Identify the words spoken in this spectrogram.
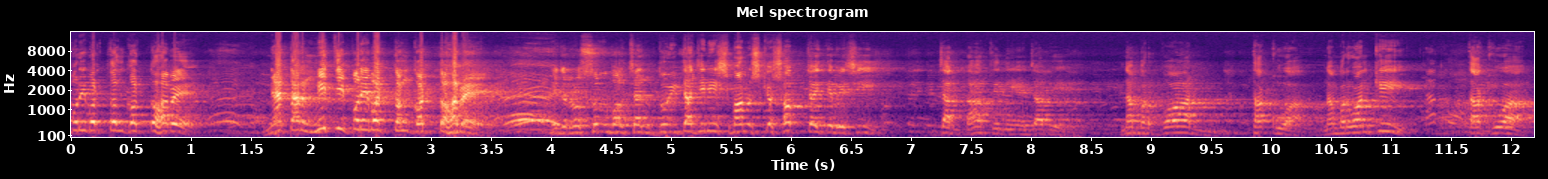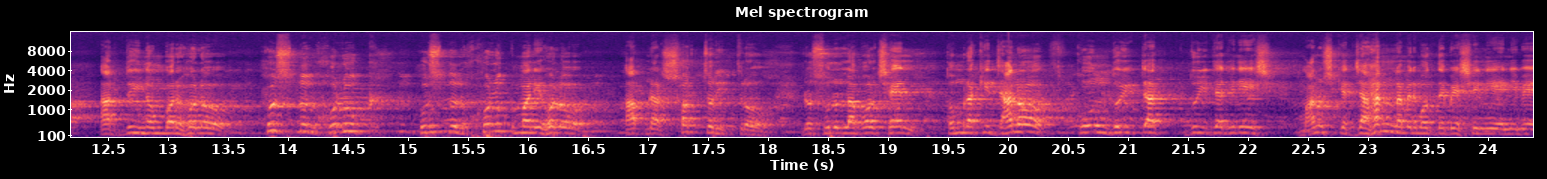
পরিবর্তন করতে হবে। নেতার নীতি পরিবর্তন করতে হবে। এই যে রসুল বলছেন, দুইটা জিনিস মানুষকে সবচাইতে বেশি জান্নাতে নিয়ে যাবে। নাম্বার ওয়ান তাকুয়া নাম্বার ওয়ান কি? তাকুয়া আর দুই নম্বর হলো হুসনুল খুলুক। হুসনুল খুলুক মানে হলো আপনার সচ্চরিত্র রসুল্লাহ বলছেন, তোমরা কি জানো কোন দুইটা দুইটা জিনিস মানুষকে জাহান নামের মধ্যে বেশি নিয়ে নিবে?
